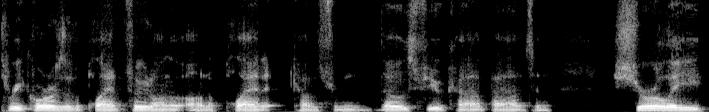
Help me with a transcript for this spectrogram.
three quarters of the plant food on on the planet comes from those few compounds. And surely,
